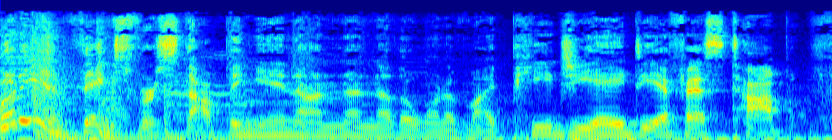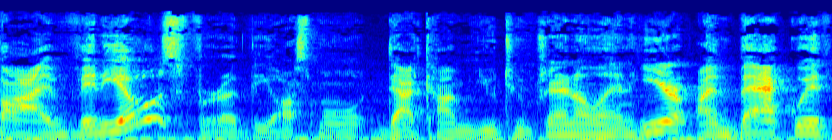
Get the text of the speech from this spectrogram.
Everybody, and thanks for stopping in on another one of my PGA DFS top five videos for the Awesemo.com YouTube channel. And here I'm back with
